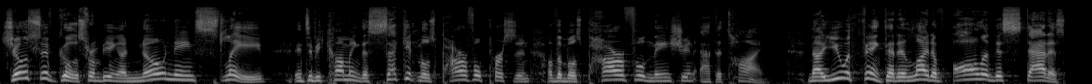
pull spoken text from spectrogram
Joseph goes from being a no name slave into becoming the second most powerful person of the most powerful nation at the time. Now, you would think that in light of all of this status,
